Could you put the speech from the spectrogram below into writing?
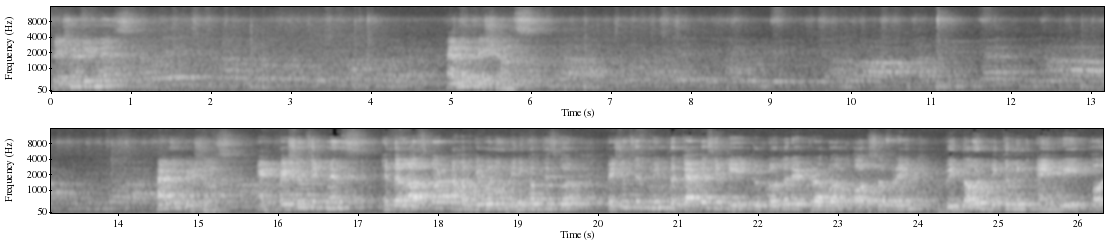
Patient it means having patience. Having patience. And patience it means in the last part I have given you meaning of this word. Patience it means the capacity to tolerate trouble or suffering without becoming angry or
